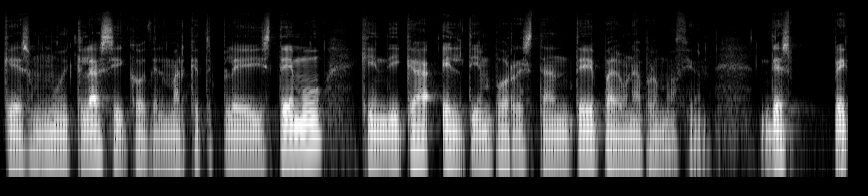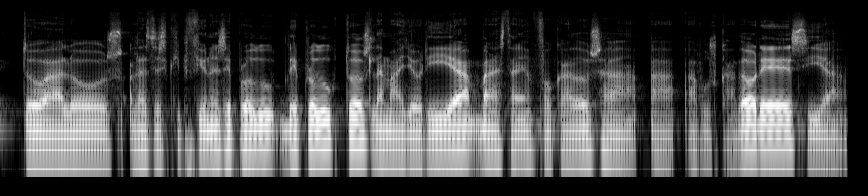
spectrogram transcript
que es muy clásico del marketplace Temu, que indica el tiempo restante para una promoción. Respecto a, los, a las descripciones de, de, productos, la mayoría van a estar enfocados a, buscadores y, a,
